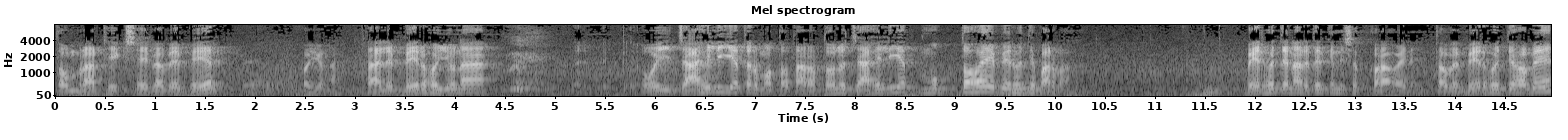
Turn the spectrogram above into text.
তোমরা ঠিক সেইভাবে বের হইও না। তাহলে বের হইও না, ওই জাহিলিয়াতের মতো। তার অর্থ হলো জাহিলিয়াত মুক্ত হয়ে বের হইতে পারবা। বের হইতে না এদেরকে নিষেধ করা হয়নি তবে বের হইতে হবে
